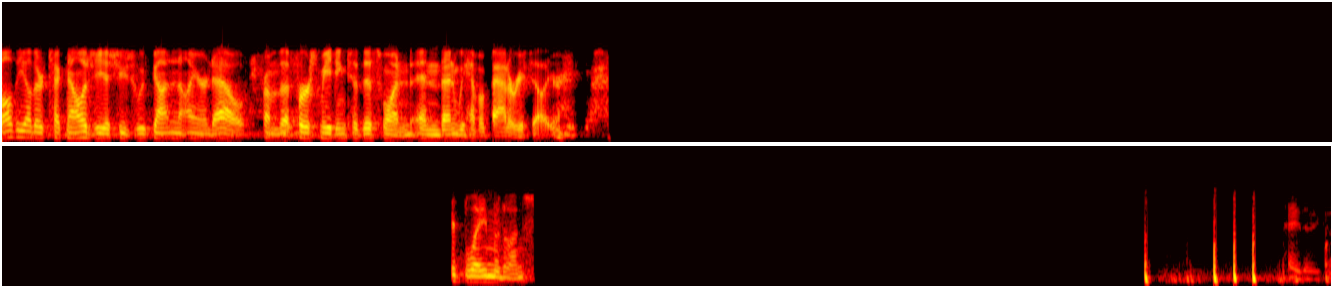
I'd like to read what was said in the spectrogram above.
All the other technology issues we've gotten ironed out from the first meeting to this one, and then we have a battery failure. I blame it on Hey, there you go.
